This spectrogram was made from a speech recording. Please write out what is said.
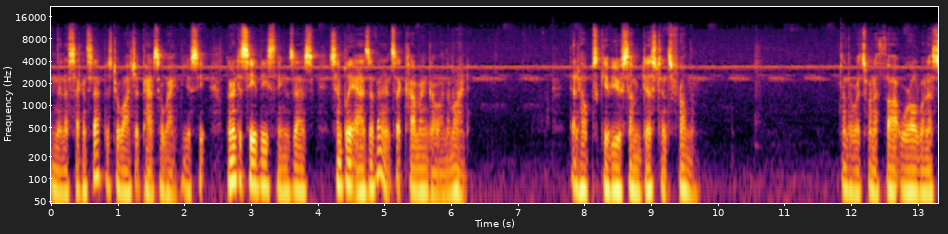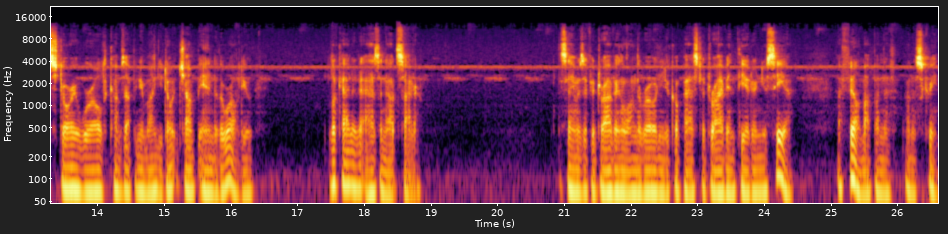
And then a second step is to watch it pass away. You see, learn to see these things as simply as events that come and go in the mind. That helps give you some distance from them. In other words, when a thought world, when a story world comes up in your mind, you don't jump into the world. You look at it as an outsider. The same as if you're driving along the road and you go past a drive-in theater and you see a, a film up on the on the screen.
